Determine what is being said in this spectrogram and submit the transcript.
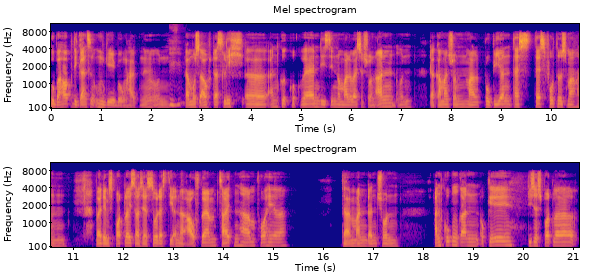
überhaupt die ganze Umgebung halt. Ne? Und mhm. da muss auch das Licht äh, angeguckt werden. Die sind normalerweise schon an und da kann man schon mal probieren, Test, Testfotos machen. Bei dem Spotlight ist das ja so, dass die eine Aufwärmzeiten haben vorher, da man dann schon angucken kann, okay, diese Sportler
